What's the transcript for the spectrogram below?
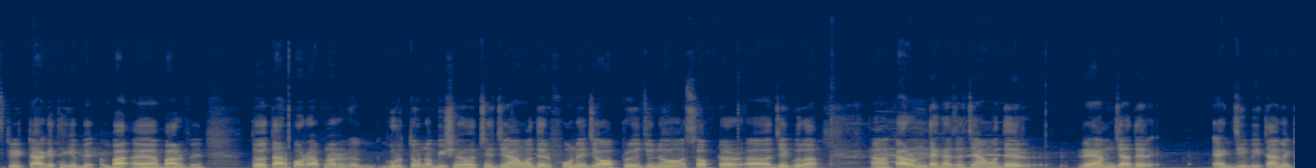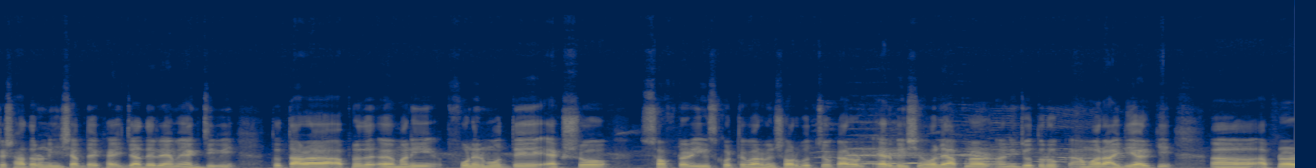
স্পিডটা আগে থেকে বাড়বে। তো তারপর আপনার গুরুত্বপূর্ণ বিষয় হচ্ছে যে আমাদের ফোনে যে অপ্রয়োজনীয় সফটওয়্যার যেগুলা কারণ দেখা যায় যে আমাদের র্যাম যাদের এক জিবি, তা আমি একটা সাধারণ হিসাব দেখাই, যাদের র্যাম এক জিবি, তো তারা আপনাদের মানে ফোনের মধ্যে একশো সফটওয়্যার ইউজ করতে পারবেন সর্বোচ্চ, কারণ এর বেশি হলে আপনার মানে যতটুক আমার আইডিয়া আর কি আপনার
